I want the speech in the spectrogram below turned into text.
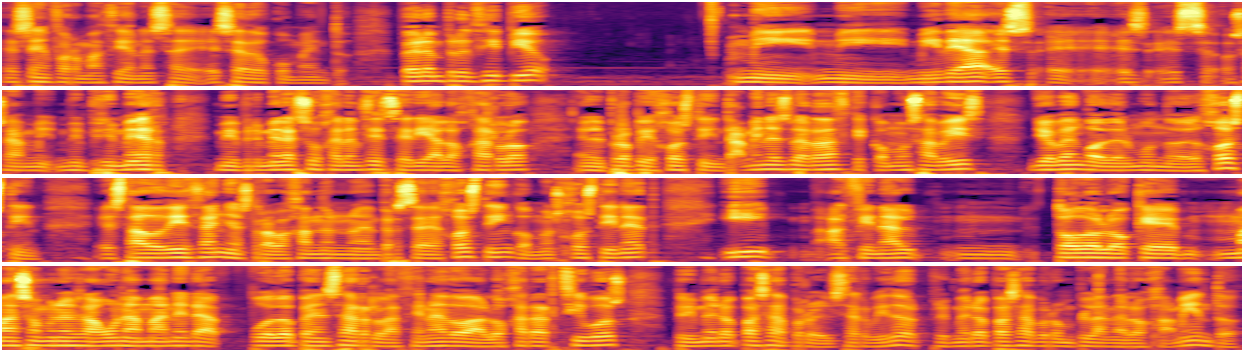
esa información, ese, ese documento. Pero en principio mi, mi, mi idea es, eh, es, es, o sea, mi, primer, mi primera sugerencia sería alojarlo en el propio hosting. También es verdad que, como sabéis, yo vengo del mundo del hosting. He estado 10 años trabajando en una empresa de hosting, como es Hostinet, y al final mm, todo lo que más o menos de alguna manera puedo pensar relacionado a alojar archivos, primero pasa por el servidor, primero pasa por un plan de alojamiento.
